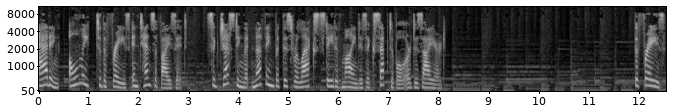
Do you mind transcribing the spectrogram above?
Adding only to the phrase intensifies it, suggesting that nothing but this relaxed state of mind is acceptable or desired. The phrase,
